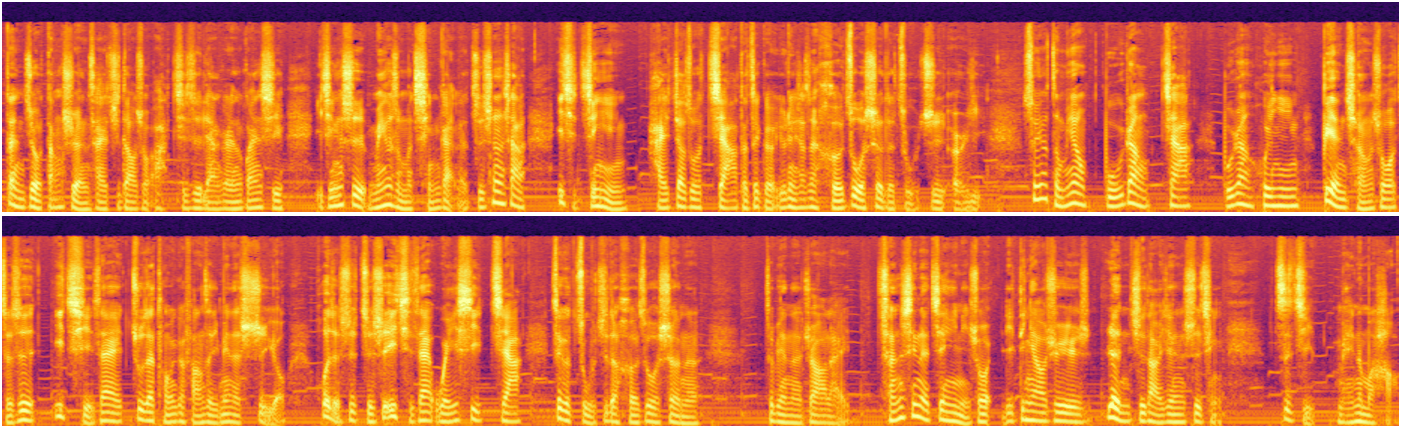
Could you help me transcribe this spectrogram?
但只有当事人才知道说啊，其实两个人的关系已经是没有什么情感了，只剩下一起经营，还叫做家的这个有点像是合作社的组织而已。所以要怎么样不让家，不让婚姻变成说只是一起在住在同一个房子里面的室友，或者是只是一起在维系家这个组织的合作社呢？这边呢就要来。诚心的建议你说，一定要去认知到一件事情，自己没那么好，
